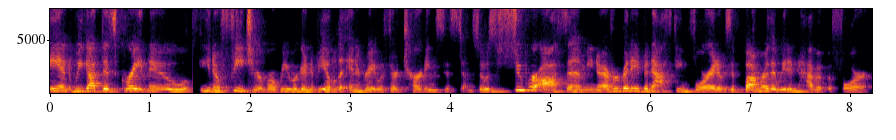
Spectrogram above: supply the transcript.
and we got this great new you know feature where we were going to be able to integrate with their charting system. So it was super awesome you know everybody had been asking for it. It was a bummer that we didn't have it before.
